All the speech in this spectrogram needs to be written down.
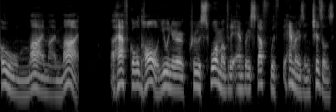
Oh my, my, my. A half gold haul, you and your crew swarm over the ambery stuff with hammers and chisels,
